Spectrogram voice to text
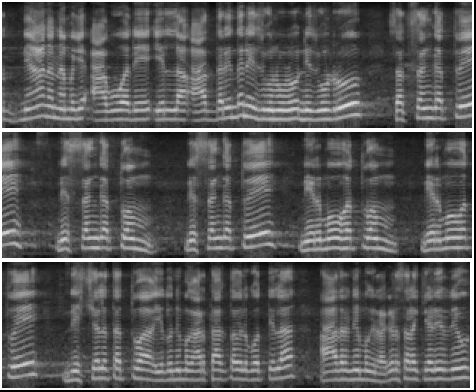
ಜ್ಞಾನ ನಮಗೆ ಆಗುವುದೇ ಇಲ್ಲ. ಆದ್ದರಿಂದ ನಿಜಗುಣರು ನಿಜಗುಂಡ್ರು ಸತ್ಸಂಗತ್ವೇ ನಿಸ್ಸಂಗತ್ವಂ, ನಿಸ್ಸಂಗತ್ವೇ ನಿರ್ಮೋಹತ್ವಂ, ನಿರ್ಮೋಹತ್ವೇ ನಿಶ್ಚಲತತ್ವ. ಇದು ನಿಮಗೆ ಅರ್ಥ ಆಗ್ತಾವಿಲ್ಲ ಗೊತ್ತಿಲ್ಲ. ಆದರೆ ನಿಮಗೆ ರಗಡ ಸಲ ಕೇಳಿರಿ ನೀವು.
